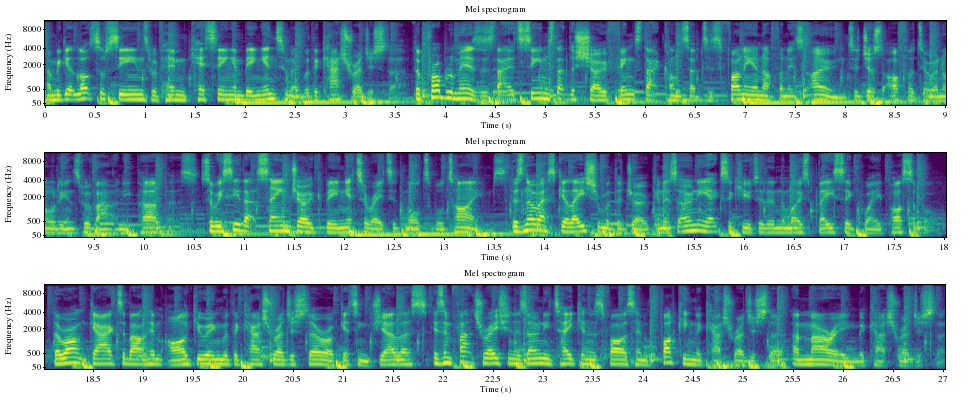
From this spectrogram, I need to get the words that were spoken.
and we get lots of scenes with him kissing and being intimate with the cash register. The problem is, is that it seems that the show thinks that concept is funny enough on its own to just offer to an audience without any purpose. So we see that same joke being iterated multiple times. There's no escalation with the joke and it's only executed in the most basic way possible. There aren't gags about him arguing with the cash register or getting jealous. His infatuation is only taken as far as him fucking the cash register and marrying the cash register.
